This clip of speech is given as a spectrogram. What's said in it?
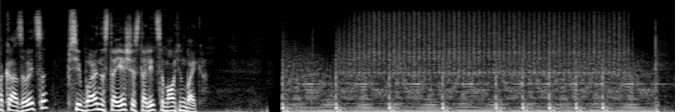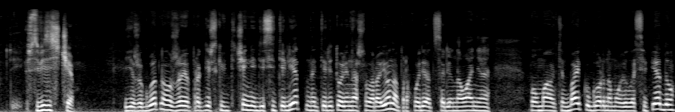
Оказывается, Псибай – настоящая столица маунтинбайка. В связи с чем? Ежегодно уже практически в течение 10 лет на территории нашего района проходят соревнования по маунтинбайку, горному велосипеду.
